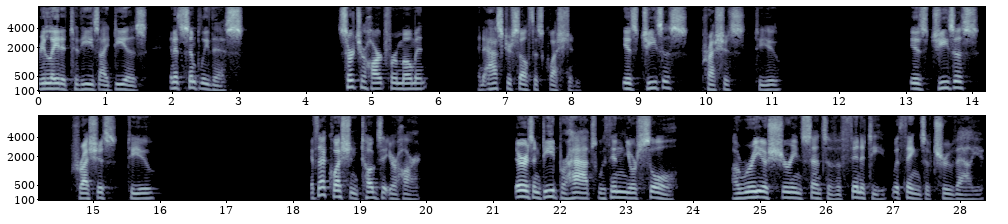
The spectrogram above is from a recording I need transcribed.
related to these ideas. And it's simply this Search your heart for a moment and ask yourself this question Is Jesus precious to you? Is Jesus precious to you? If that question tugs at your heart, there is indeed perhaps within your soul a reassuring sense of affinity with things of true value.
